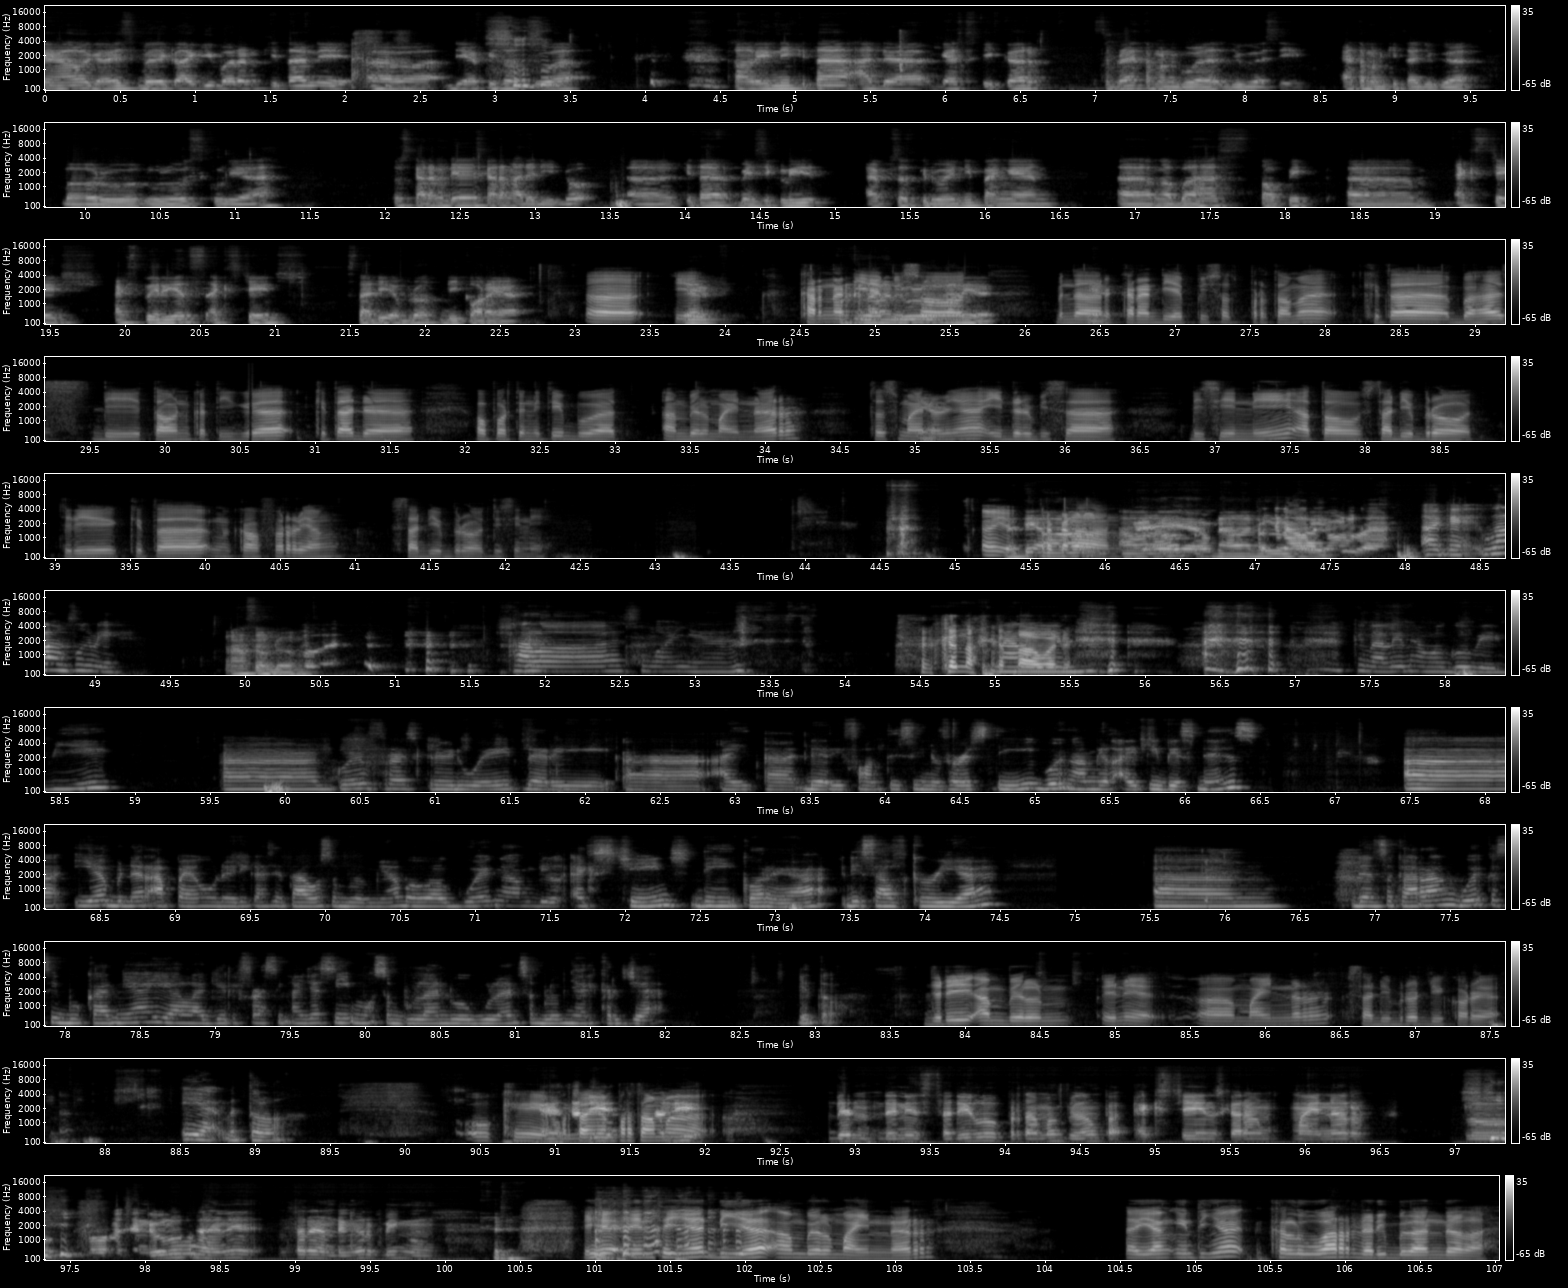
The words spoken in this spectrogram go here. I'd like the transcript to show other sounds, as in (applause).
Oke, halo guys. Balik lagi bareng kita nih eh, di episode 2. Kali ini kita ada guest speaker. Sebenarnya teman gue juga sih. Eh, teman kita juga baru lulus kuliah. Terus sekarang dia sekarang ada di Indo. Eh, kita basically episode kedua ini pengen eh, ngebahas topik em, exchange, experience exchange study abroad di Korea. Eh, ya, Ini karena di dulu episode kali ya. Benar, Ya. karena di episode pertama kita bahas di tahun ketiga kita ada opportunity buat ambil minor, terus Ya. minornya either bisa di sini atau study abroad. Jadi kita ngecover yang study abroad di sini. Oh iya, Berarti perkenalan. awal-awal awal-awal Iya, perkenalan dulu Perkenalan kali ya. dulu lah. Oke, gue langsung nih. Langsung dong. Halo semuanya. (laughs) Kenapa ketawa deh? (laughs) (laughs) Kenalin sama gue Baby. Eh, gue fresh graduate dari eh, I- eh, dari Fontys University. Gue ngambil IT business. Eh, iya benar apa yang udah dikasih tahu sebelumnya bahwa gue ngambil exchange di Korea, di South Korea. Em, dan sekarang gue kesibukannya ya lagi refreshing aja sih, mau sebulan dua bulan sebelum nyari kerja, gitu. Jadi ambil ini eh, minor study abroad di Korea. Iya betul. Oke, Eh, pertanyaan tadi- pertama. tadi- Dan Dennis, tadi lu pertama bilang Pak exchange, sekarang minor. Lu (laughs) lurusin dulu lah ini ntar yang denger bingung. (laughs) Iya, intinya dia ambil minor eh, yang intinya keluar dari Belanda lah.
